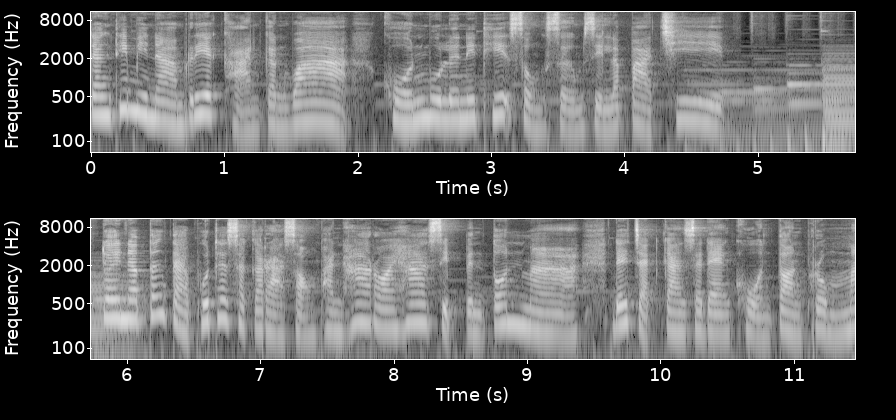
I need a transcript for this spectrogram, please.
ดังที่มีนามเรียกขานกันว่า โขนมูลนิธิส่งเสริมศิลปาชีพโดยนับตั้งแต่พุทธศักราช 2550 เป็นต้นมา ได้จัดการแสดงโขนตอนพรมม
